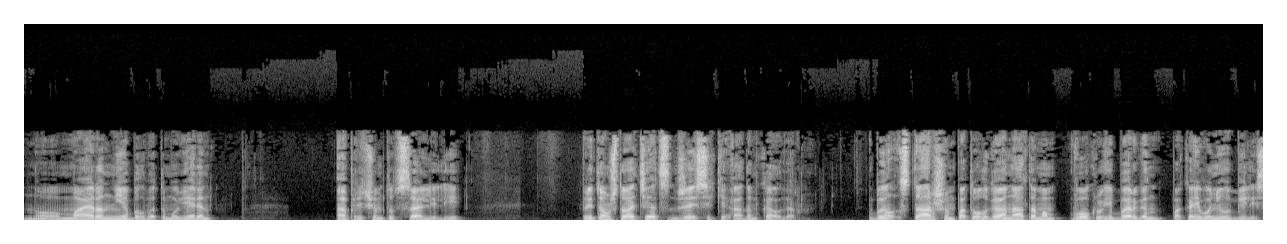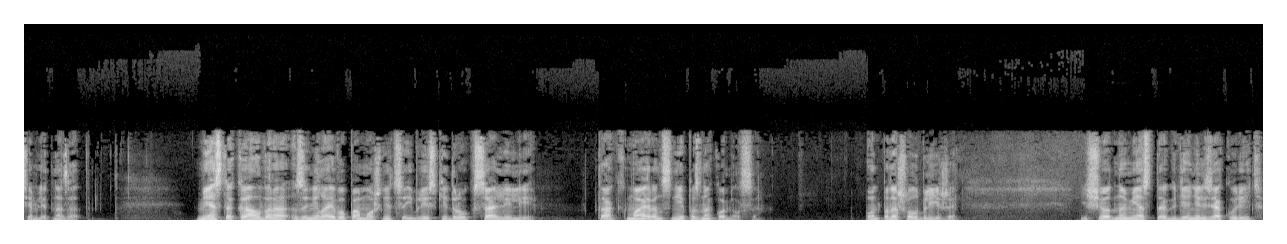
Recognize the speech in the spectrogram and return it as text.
Но Майрон не был в этом уверен. А при чем тут Салли Ли? При том, что отец Джессики, Адам Калвер, был старшим патологоанатомом в округе Берган, пока его не убили семь лет назад. Место Калвера заняла его помощница и близкий друг Салли Ли. Так Майрон с ней познакомился. Он подошел ближе. «Еще одно место, где нельзя курить?»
